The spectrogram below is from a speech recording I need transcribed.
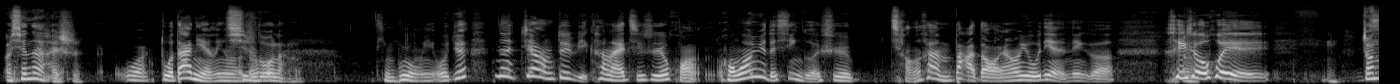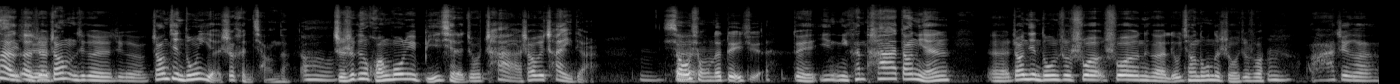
啊，现在还是哇，多大年龄了？七十多了，挺不容易。我觉得那这样对比看来，其实黄黄光裕的性格是强悍霸道，然后有点那个黑社会。嗯，张大呃，这张这个这个张近东也是很强的，嗯，只是跟黄光裕比起来就差稍微差一点儿。嗯，枭雄的对决。对，你你看他当年，呃，张近东就说说那个刘强东的时候，就说，嗯啊，这个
